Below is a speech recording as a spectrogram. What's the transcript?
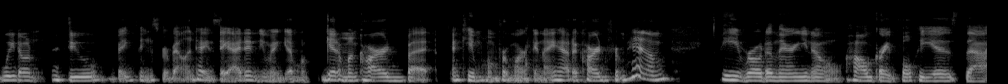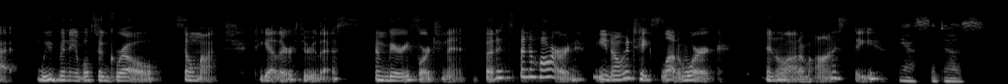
we don't do big things for Valentine's Day. I didn't even get get him a card, but I came home from work and I had a card from him. He wrote in there, you know, how grateful he is that we've been able to grow so much together through this. I'm very fortunate, but it's been hard. You know, it takes a lot of work and a lot of honesty. Yes, it does.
